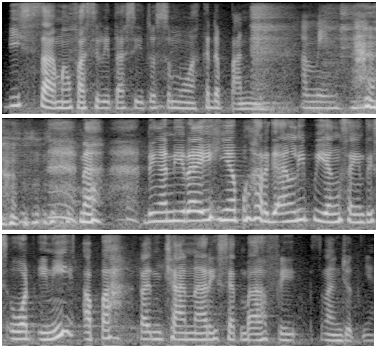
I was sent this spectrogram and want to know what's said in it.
bisa memfasilitasi itu semua ke depannya. Amin. nah, dengan diraihnya penghargaan LIPI yang Scientist Award ini, apa rencana riset Mbak Afri selanjutnya?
